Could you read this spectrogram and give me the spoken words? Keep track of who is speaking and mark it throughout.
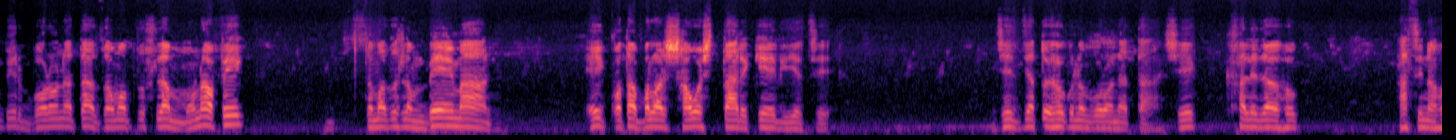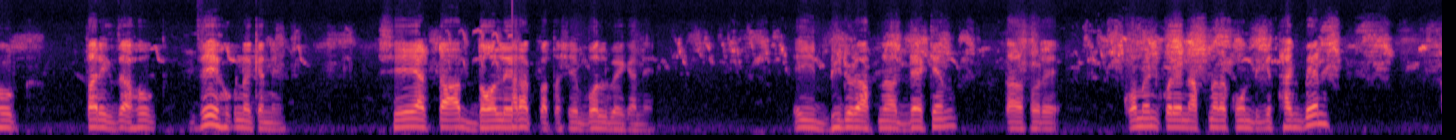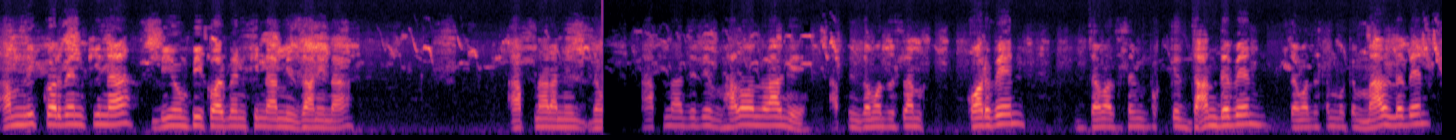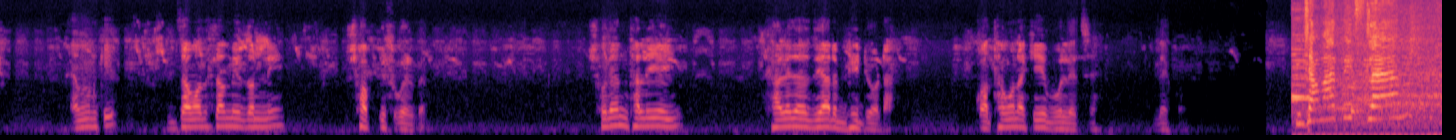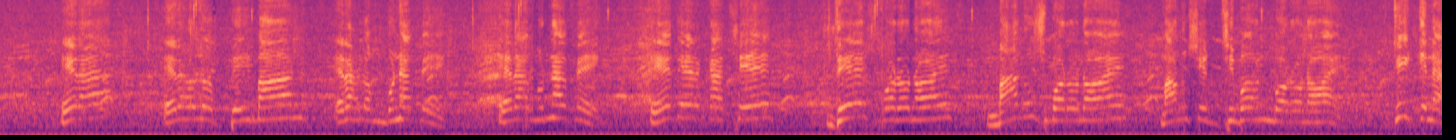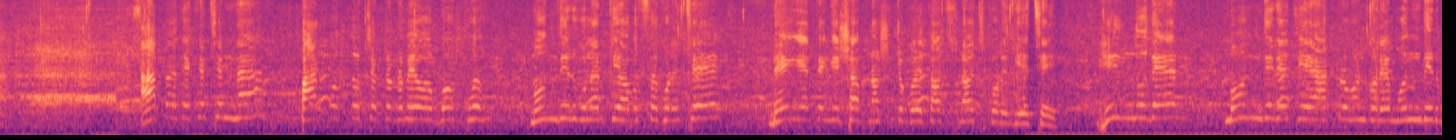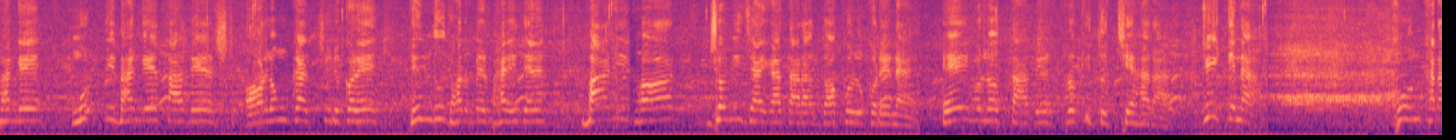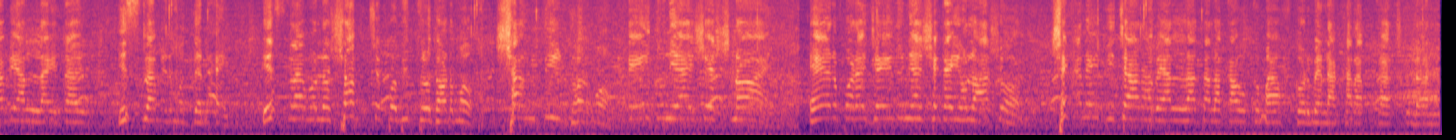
Speaker 1: বিএনপির বড় নেতা জামাত ইসলাম মোনাফিক, জামাত ইসলাম বেঈমান। এই কথা বলার সাহস তার কে দিয়েছে? যে যতই হোক না বড় নেতা, সে খালেদা হোক, হাসিনা হোক, তারেক যা হোক, যে হোক না কেন, সে একটা দলে খারাপ কথা সে বলবে কেন? এই ভিডিওটা আপনারা দেখেন, তারপরে কমেন্ট করেন, আপনারা কোন দিকে থাকবেন? আমলিক করবেন কি না বিএমপি করবেন কি না, আমি জানি না। আপনার আমি আপনার যদি ভালো লাগে, আপনি জামাত ইসলাম করবেন, জামাত ইসলামের পক্ষে জান দেবেন, জামাত ইসলামের পক্ষে মাল দেবেন, এমনকি জামাত ইসলামের জন্য সব কিছু করবেন। শোনেন তাহলে এই খালেদা জিয়ার ভিডিওটা। কথা মনে কি বলেছে? দেখুন।
Speaker 2: জামাত ইসলাম, এরা এরা হলো বেইমান এরা হলো মুনাফেক এরা মুনাফেক এদের কাছে দেশ বড় নয়, মানুষ বড় নয়, মানুষের জীবন বড় নয়। ঠিক কিনা? আপনারা দেখেছেন না? পার্বত্য চট্টগ্রামে ও বৌদ্ধ মন্দিরগুলোর কি অবস্থা করেছে? ভেঙে ভেঙে সব নষ্ট করে তছনছ করে দিয়েছে। হিন্দুদের মন্দিরে যে আক্রমণ করে মন্দির ভাঙে মূর্তি ভাঙে তাদের অলংকার চুরি করে হিন্দু ধর্মের ভাইদের বাড়ি ঘর, জমি জায়গা তারা দখল করে নেয়। এই হলো তাদের প্রকৃত চেহারা। ঠিক কিনা? খুন খারাপি আল্লাহ এটা ইসলামের মধ্যে নাই। ইসলাম হলো সবচেয়ে পবিত্র ধর্ম, শান্তির ধর্ম। এই দুনিয়ায় শেষ নয়। এরপরে যেই দুনিয়া, সেটাই হলো আসল। সেখানেই বিচার হবে। আল্লাহ তালা কাউকে মাফ করবে না, খারাপ কাজগুলো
